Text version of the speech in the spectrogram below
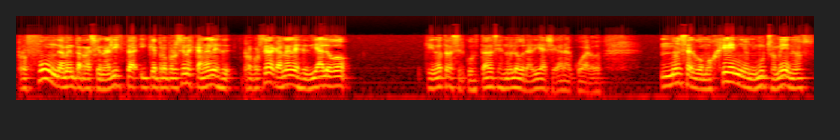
profundamente racionalista y que proporciona canales de, proporciona canales de diálogo que en otras circunstancias no lograría llegar a acuerdos. No es algo homogéneo, ni mucho menos,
